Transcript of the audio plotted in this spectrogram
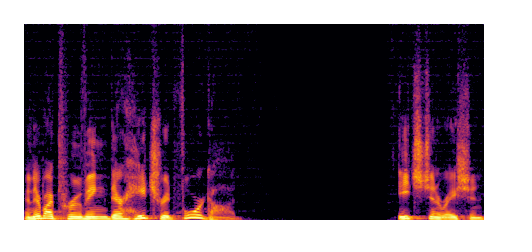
and thereby proving their hatred for God. Each generation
